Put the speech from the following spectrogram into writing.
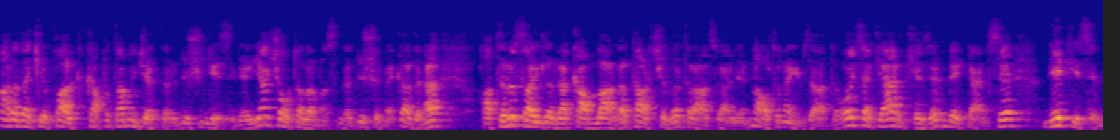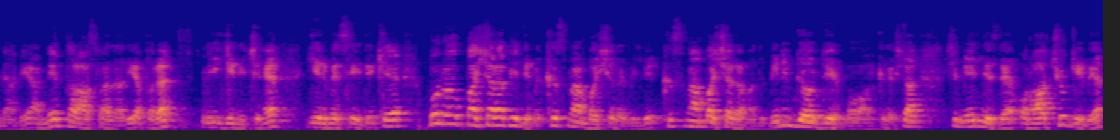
aradaki farkı kapatamayacakları düşüncesiyle yaş ortalamasında düşürmek adına hatırı sayılır rakamlarla tartışılır transferlerin altına imza attı. Oysa ki herkesin beklentisi net isimler yani net transferler yaparak ligin içine girmesiydi ki bunu başarabildi mi? Kısmen başarabildi, kısmen başaramadı. Benim gördüğüm bu arkadaşlar. Şimdi elinizde Onaçu gibi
